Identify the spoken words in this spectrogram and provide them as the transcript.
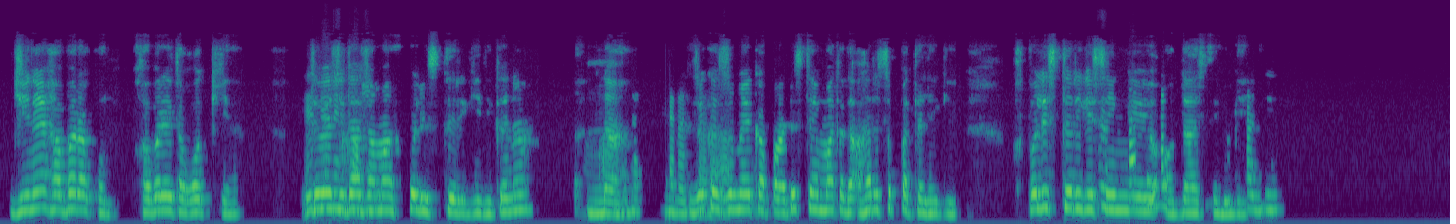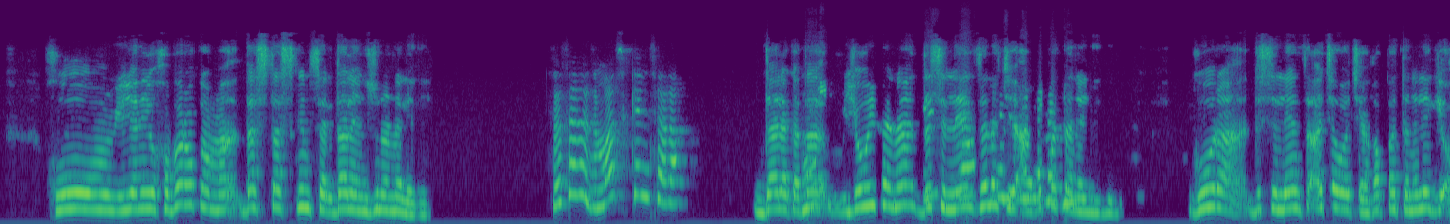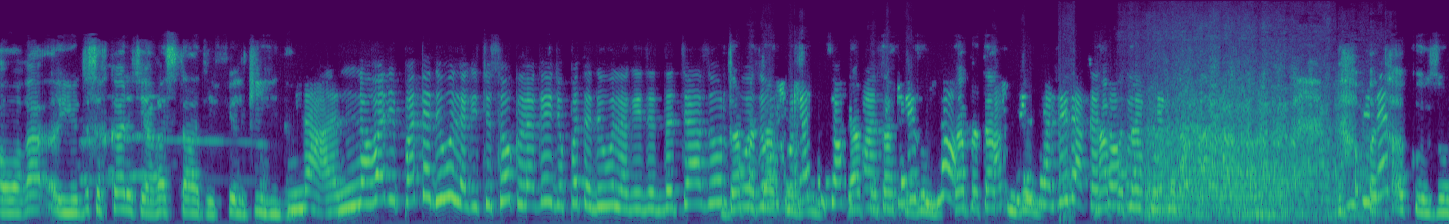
جینۍ خبره کوم خبرې ته غوږ کېنه ته وې چې دا زما خپلې سترګې دي که نه نه ځکه زه میک اپ آرټسټ یم ما ته د هر څه پته لګي خپلې سترګې څنګه او دا څنګه خو یعنی یو خبر وکړم دا ستا سکین سره دا لینزونه نه لګي څه سره زما سکین سره دا لکه تا یو یې کنه د سلینس زله چې هغه پته نه لګي ګوره د سلینس اچو چې هغه پته نه لګي او هغه یو د سخکار چې هغه ستادي فیل کیږي نه نو ولی پته دی ولګي چې څوک لګي جو پته دی ولګي چې د چا زور کو زور کو نه څوک پاسې کوي دا پته کوي دا پته کوي دا پته کوي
